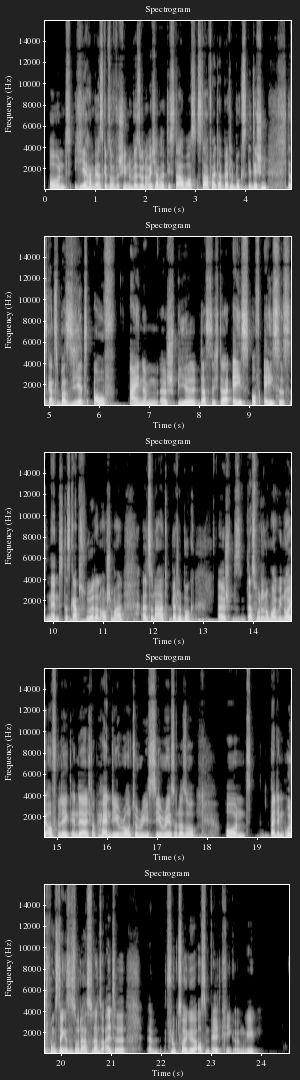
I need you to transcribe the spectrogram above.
Und hier haben wir, es gibt auch in verschiedenen Versionen, aber ich habe halt die Star Wars Starfighter Battlebooks Edition. Das Ganze basiert auf einem äh, Spiel, das sich da Ace of Aces nennt. Das gab es früher dann auch schon mal als so eine Art Battlebook. Äh, das wurde nochmal irgendwie neu aufgelegt in der, ich glaube, Handy Rotary Series oder so. Und bei dem Ursprungsding ist es so, da hast du dann so alte äh, Flugzeuge aus dem Weltkrieg irgendwie.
